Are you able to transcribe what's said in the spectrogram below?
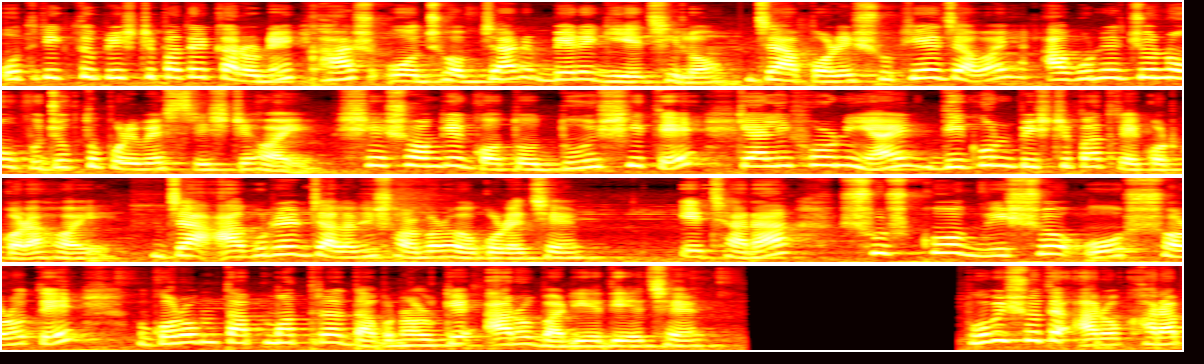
অতিরিক্ত বৃষ্টিপাতের কারণে ঘাস ও ঝোপঝাড় বেড়ে গিয়েছিল, যা পরে শুকিয়ে যাওয়ায় আগুনের জন্য উপযুক্ত পরিবেশ সৃষ্টি হয়। সে সঙ্গে গত দুই শীতে ক্যালিফোর্নিয়ায় দ্বিগুণ বৃষ্টিপাত রেকর্ড করা হয়, যা আগুনের জ্বালানি সরবরাহ করেছে। এছাড়া শুষ্ক, গ্রীষ্ম ও শরতে গরম তাপমাত্রা দাবানলকে আরও বাড়িয়ে দিয়েছে। ভবিষ্যতে আরও খারাপ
